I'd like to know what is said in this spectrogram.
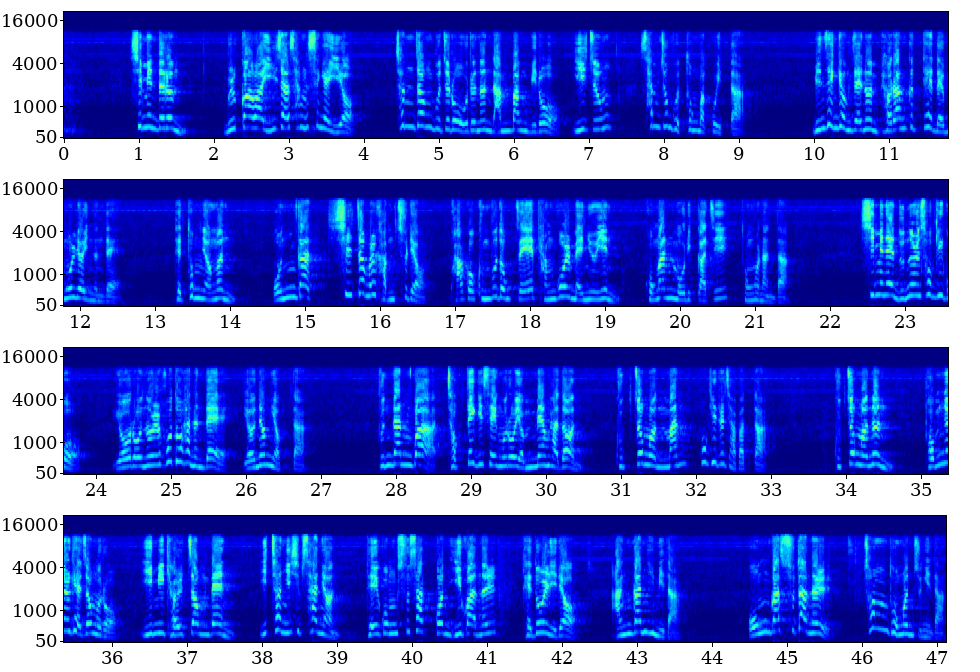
시민들은 물가와 이자 상승에 이어 천정부지로 오르는 난방비로 이중, 삼중 고통받고 있다. 민생 경제는 벼랑 끝에 내몰려 있는데 대통령은 온갖 실정을 감추려 과거 군부 독재의 단골 메뉴인 공안몰이까지 동원한다. 시민의 눈을 속이고 여론을 호도하는데 여념이 없다. 분단과 적대기생으로 연맹하던 국정원만 호기를 잡았다. 국정원은 법률 개정으로 이미 결정된 2024년 대공수사권 이관을 되돌리려 안간 힘이다. 온갖 수단을 총동원 중이다.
